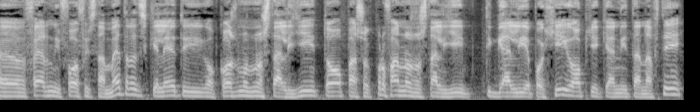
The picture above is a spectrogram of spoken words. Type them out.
ε, φέρνει φόφη στα μέτρα της και λέει ότι ο κόσμος νοσταλγεί το Πασόκ. Προφανώς νοσταλγεί την καλή εποχή, όποια και αν ήταν αυτή,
